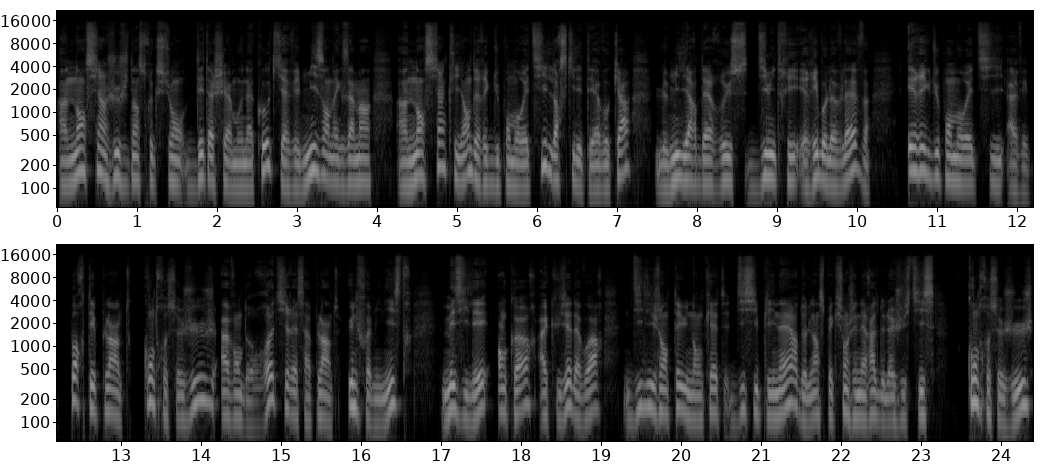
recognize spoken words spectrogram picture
un ancien juge d'instruction détaché à Monaco qui avait mis en examen un ancien client d'Éric Dupont-Moretti lorsqu'il était avocat, le milliardaire russe Dimitri Ribolovlev. Éric Dupont-Moretti avait porté plainte contre ce juge avant de retirer sa plainte une fois ministre, mais il est encore accusé d'avoir diligenté une enquête disciplinaire de l'inspection générale de la justice contre ce juge,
